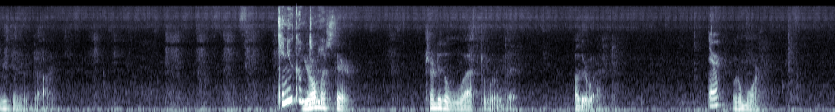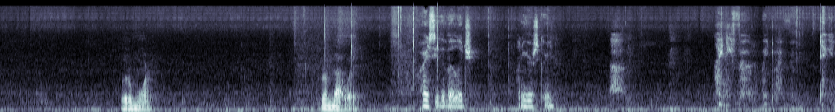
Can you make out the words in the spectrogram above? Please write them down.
You're gonna die. Can you come You're to almost there. Turn to the left a little bit. Other left. There? A little more. A little more. Run that way. I see the village on your screen. I need food. Wait, do I have food? Dang it.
